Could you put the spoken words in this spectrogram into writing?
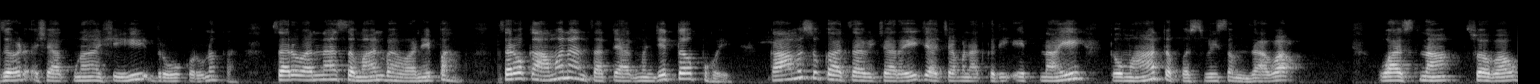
जड अशा कुणाशीही द्रोह करू नका. सर्वांना समान भावाने पहा. सर्व कामनांचा त्याग म्हणजे तप होय. कामसुखाचा विचारही ज्याच्या मनात कधी येत नाही तो महातपस्वी समजावा. वासना स्वभाव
